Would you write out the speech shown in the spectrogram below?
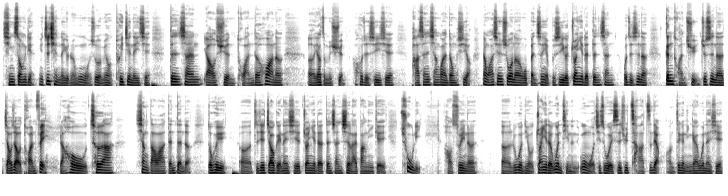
轻松一点，因为之前呢有人问我说有没有推荐的一些登山要选团的话呢，呃，要怎么选，或者是一些爬山相关的东西哦。那我要先说呢，我本身也不是一个专业的登山，我只是呢跟团去，就是呢缴缴团费，然后车啊、向导啊等等的都会呃直接交给那些专业的登山社来帮你给处理。好，所以呢。呃，如果你有专业的问题呢，你问我，其实我也是去查资料啊。这个你应该问那些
